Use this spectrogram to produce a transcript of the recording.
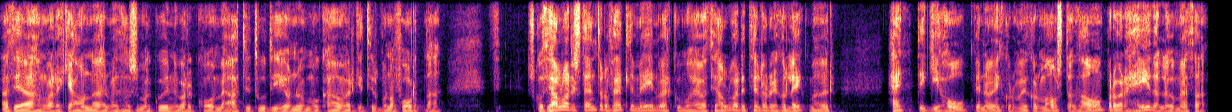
af því að hann var ekki ánaður með það sem að Guðni var að koma með attitúti í honum og hvað hann var ekki tilbúin að fórna. Sko þjálfari stendur á felli með einverkum og ef þjálfari telur eitthvað leikmaður hendi ekki hópin af einhverjum einhverjum ástæð, þá á hann bara að vera heiðalegu með það.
